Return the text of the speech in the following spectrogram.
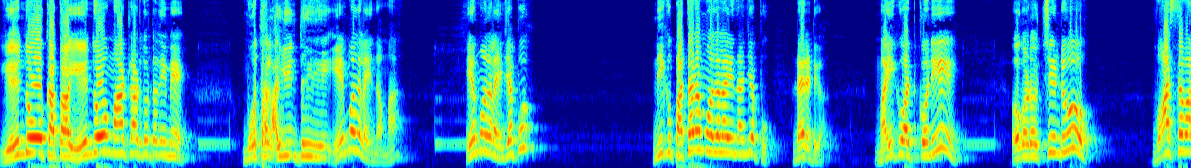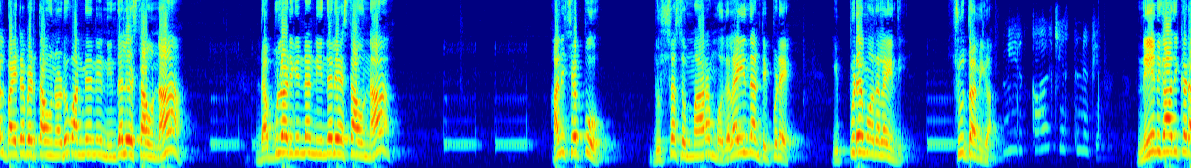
ఏందో కథ ఏందో మాట్లాడుతుంటుంది ఈమె. మొదలైంది ఏం మొదలైందమ్మా? ఏం మొదలైంది చెప్పు. నీకు పతనం మొదలైందని చెప్పు డైరెక్ట్గా. మైక్ పట్టుకొని ఒకడు వచ్చిండు వాస్తవాలు బయట పెడతా ఉన్నాడు వాని మీద నేను నిందలేస్తా ఉన్నా? డబ్బులు అడిగిండని నిందలేస్తా ఉన్నా? అని చెప్పు. దుష్ట సుమ్మారం మొదలైందంట ఇప్పుడే. ఇప్పుడే మొదలైంది. చూద్దాం ఇక మీరు కాల్ చేస్తున్న వ్య- నేను కాదు ఇక్కడ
